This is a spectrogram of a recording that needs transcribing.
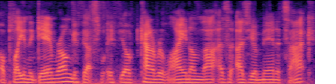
or playing the game wrong if that's if you're kind of relying on that as as your main attack.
